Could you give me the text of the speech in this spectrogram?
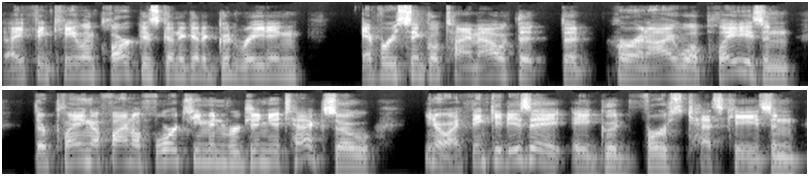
I think Caitlin Clark is going to get a good rating every single time out that that her and Iowa plays, and they're playing a Final Four team in Virginia Tech. So, you know, I think it is a, a good first test case. And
